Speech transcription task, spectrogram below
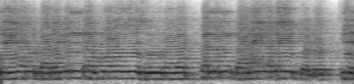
கணைகள் வருகின்ற பொழுது சூரவெப்பனும் கணைகளை கொடுத்து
